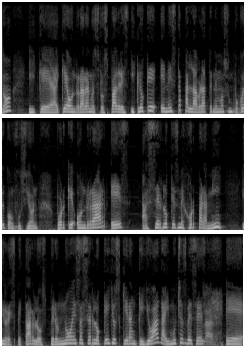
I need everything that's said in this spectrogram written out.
¿No? Y que hay que honrar a nuestros padres. Y creo que en esta palabra tenemos un poco de confusión porque honrar es hacer lo que es mejor para mí y respetarlos, pero no es hacer lo que ellos quieran que yo haga. Y muchas veces, eh,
